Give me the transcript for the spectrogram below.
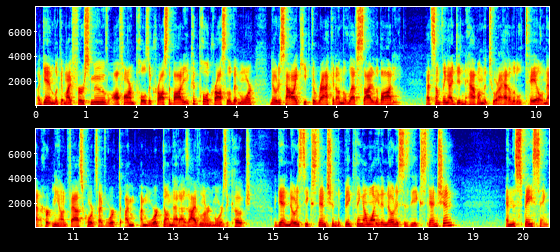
Again, look at my first move. Off arm pulls across the body. It could pull across a little bit more. Notice how I keep the racket on the left side of the body. That's something I didn't have on the tour. I had a little tail, and that hurt me on fast courts. I've worked. I'm, I'm worked on that as I've learned more as a coach. Again, notice the extension. The big thing I want you to notice is the extension and the spacing.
